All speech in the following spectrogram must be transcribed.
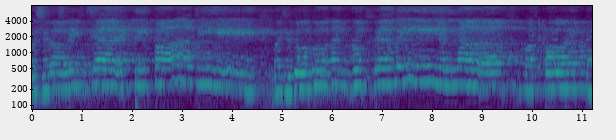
മസൂറിൻ ശക്തി പാറ്റിയേ മജ്ദൂബ് അൻഹു റളിയല്ല മക്ബൂറത്തോ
